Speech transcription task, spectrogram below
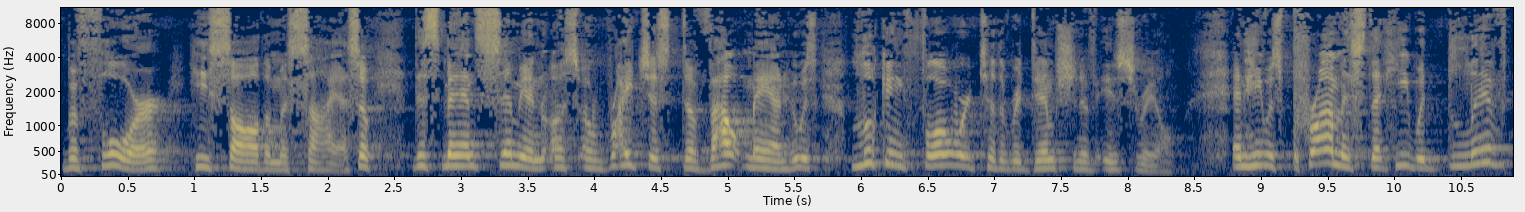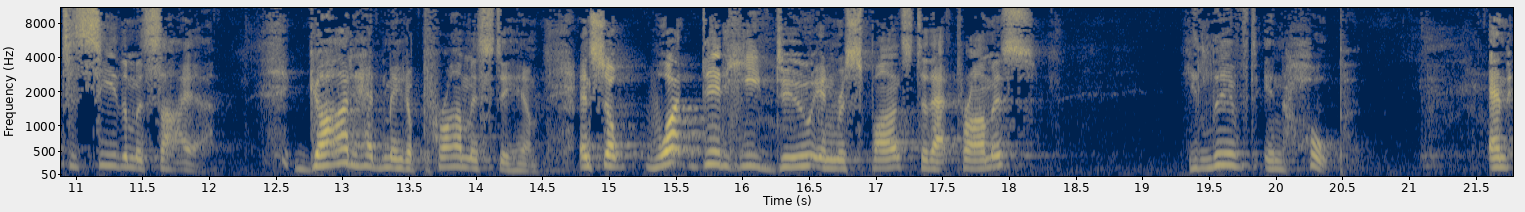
before he saw the Messiah. So, this man, Simeon, was a righteous, devout man who was looking forward to the redemption of Israel. And he was promised that he would live to see the Messiah. God had made a promise to him. And so, what did he do in response to that promise? He lived in hope. And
